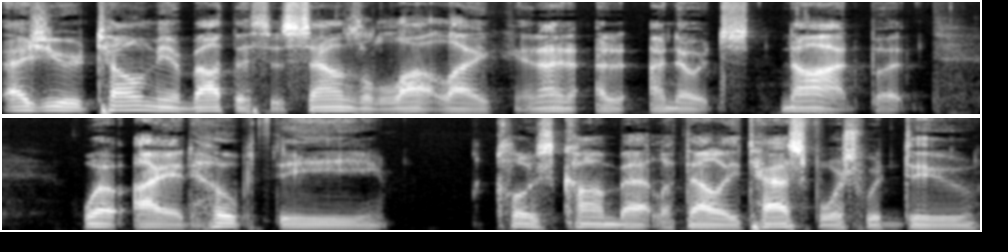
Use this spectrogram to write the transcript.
as you were telling me about this, it sounds a lot like, and I, I, I know it's not, but what I had hoped the Close Combat Lethality Task Force would do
